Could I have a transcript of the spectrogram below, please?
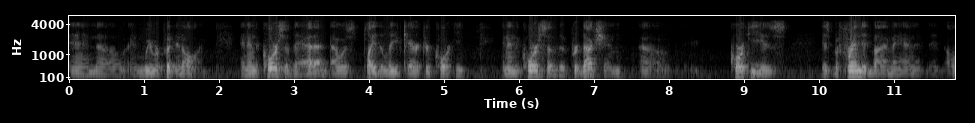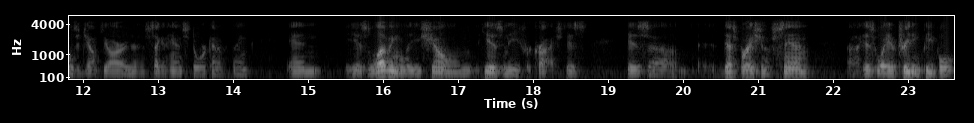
and uh, and we were putting it on. And in the course of that, I, I was played the lead character, Corky. And in the course of the production, uh, Corky is is befriended by a man that, that owns a junkyard and a secondhand store kind of a thing, and he is lovingly shown his need for Christ, his his uh, desperation of sin, uh, his way of treating people,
